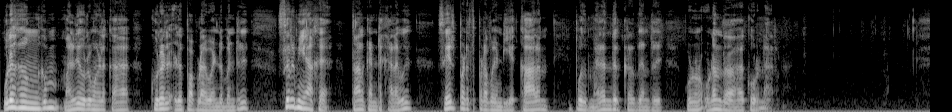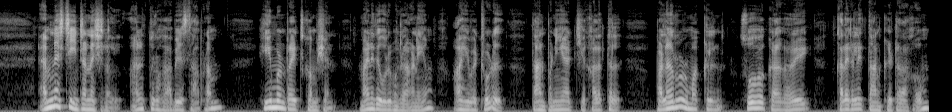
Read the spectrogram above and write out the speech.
உலகெங்கும் மனித உரிமைகளுக்காக குரல் எழுப்பப்பட வேண்டும் என்று சிறுமியாக தான் கண்ட கனவு செயல்படுத்தப்பட வேண்டிய காலம் இப்போது மறந்திருக்கிறது என்று உணர்ந்ததாக கூறினார். அம்னஸ்டி இன்டர்நேஷனல் அனைத்துலக அபிய ஸ்தாபனம் ஹியூமன் ரைட்ஸ் கமிஷன் மனித உரிமைகள் ஆணையம் ஆகியவற்றோடு தான் பணியாற்றிய காலத்தில் பலரூர் மக்களின் சோக கதை கதைகளை தான் கேட்டதாகவும்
